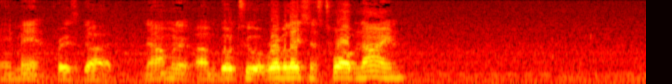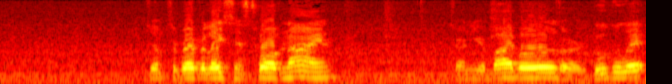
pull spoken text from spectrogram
Amen. Praise God. Now I'm going to um, go to Revelations 12 9. Jump to Revelations 12 9. Turn your Bibles or Google it.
